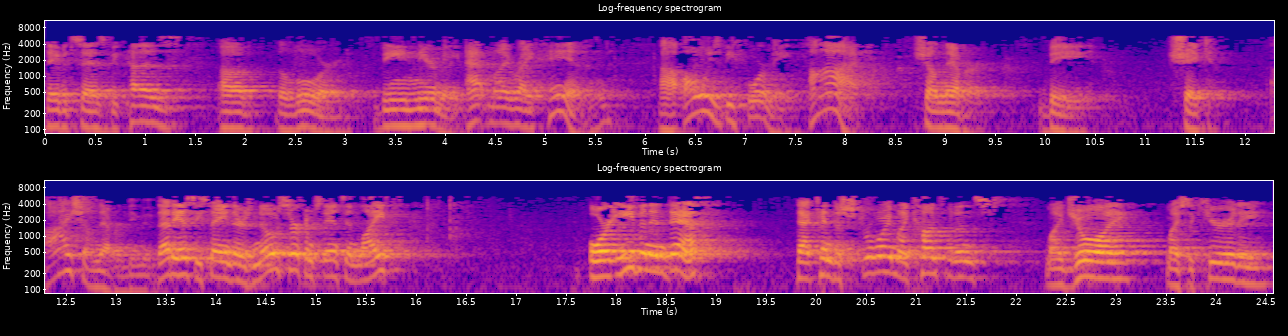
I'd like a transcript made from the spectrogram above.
David says, Because of the Lord being near me, at my right hand, uh, always before me, I shall never be shaken. I shall never be moved. That is, he's saying there's no circumstance in life or even in death that can destroy my confidence, my joy, my security.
